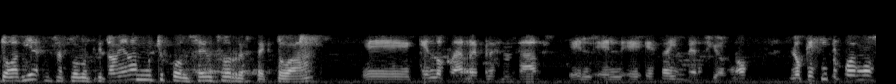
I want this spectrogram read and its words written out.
Todavía, o sea, como que todavía no mucho consenso respecto a eh, qué es lo que va a representar el, el, esta inversión, ¿no? Lo que sí te podemos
